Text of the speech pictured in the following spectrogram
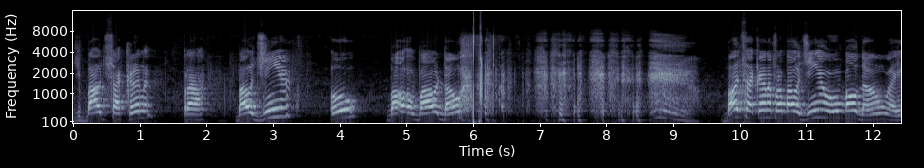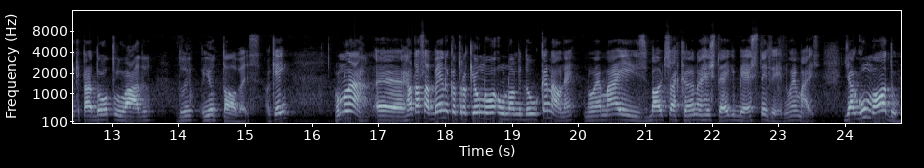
de balde sacana para baldinha ou baldão. balde sacana para baldinha ou baldão aí que tá do outro lado do YouTube, ok? Vamos lá, é, já tá sabendo que eu troquei o, no, o, nome do canal, né? Não é mais balde sacana, hashtag BSTV, não é mais. De algum modo,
